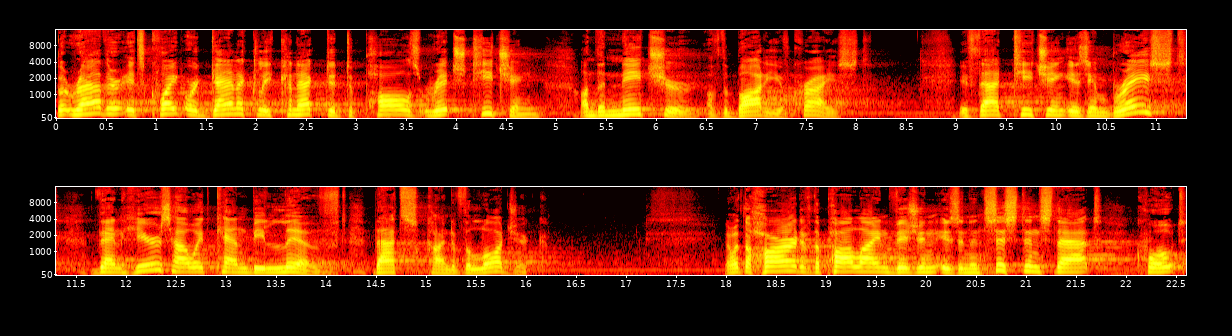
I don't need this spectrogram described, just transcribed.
but rather it's quite organically connected to Paul's rich teaching on the nature of the body of Christ. If that teaching is embraced, then here's how it can be lived. That's kind of the logic. Now, at the heart of the Pauline vision is an insistence that, quote,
